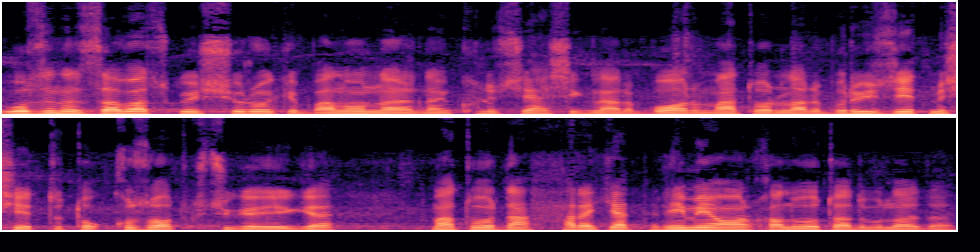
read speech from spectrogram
o'zini заводской shiroki ballonlaridan ключ yashiklari bor motorlari bir yuz yetmish yetti to'qqiz ot kuchiga ega motordan harakat remen orqali o'tadi bularda.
